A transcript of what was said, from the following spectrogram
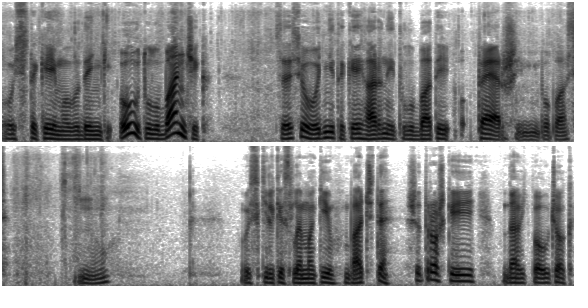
ось такий молоденький. О, тулубанчик. Це сьогодні такий гарний тулубатий перший мені попався. Ну. Ось скільки слимаків, бачите? Ще трошки навіть паучок.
